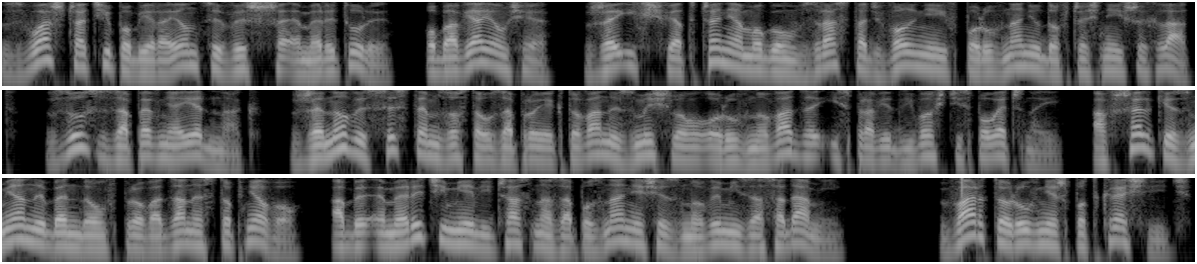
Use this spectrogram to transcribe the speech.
zwłaszcza ci pobierający wyższe emerytury, obawiają się, że ich świadczenia mogą wzrastać wolniej w porównaniu do wcześniejszych lat. ZUS zapewnia jednak, że nowy system został zaprojektowany z myślą o równowadze i sprawiedliwości społecznej, a wszelkie zmiany będą wprowadzane stopniowo, aby emeryci mieli czas na zapoznanie się z nowymi zasadami. Warto również podkreślić,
